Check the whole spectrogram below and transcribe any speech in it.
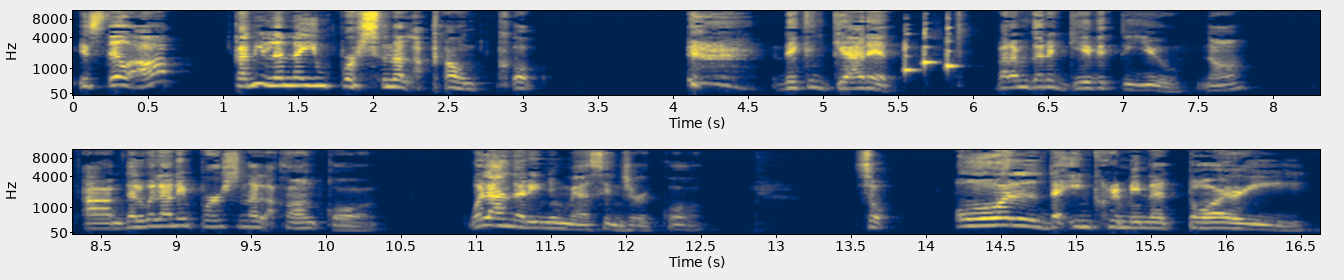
is still up. Kanila na yung personal account ko. They can get it. But I'm gonna give it to you, no? Um, dahil wala na yung personal account ko, wala na rin yung messenger ko. So, all the incriminatory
